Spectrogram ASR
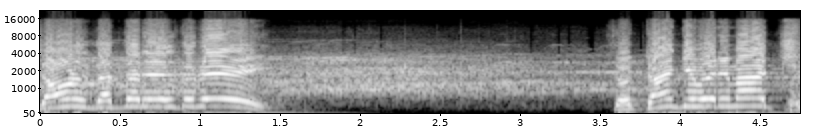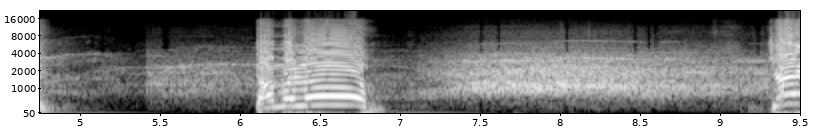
సౌండ్ దద్దరి వెళ్తుంది. So thank you very much తమ్ముళ్ళు! జై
